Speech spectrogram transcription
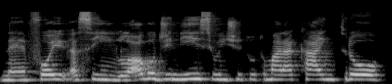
né? Foi assim, logo de início o Instituto Maracá entrou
